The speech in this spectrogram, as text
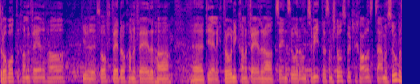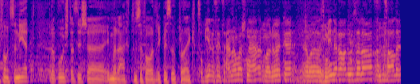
der Roboter kann einen Fehler haben, die Software kann einen Fehler haben, äh, die Elektronik kann einen Fehler haben, die Sensoren und so weiter. Dass am Schluss wirklich alles zusammen super funktioniert, robust, das ist äh, immer recht Herausforderung bei so einem Projekt. Ich probiere das jetzt auch noch mal schnell, mal schauen, mal das Mineral rauslassen und zahlen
